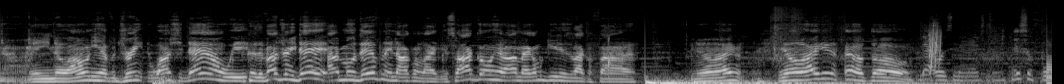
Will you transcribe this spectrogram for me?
nah. And you know, I only have a drink to wash it down with. Because if I drink that, I'm most definitely not gonna like it. So I go ahead, I'm like, I'm gonna give this like a five. You don't like it? You don't like it? Hell no. That was nasty. This a four.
